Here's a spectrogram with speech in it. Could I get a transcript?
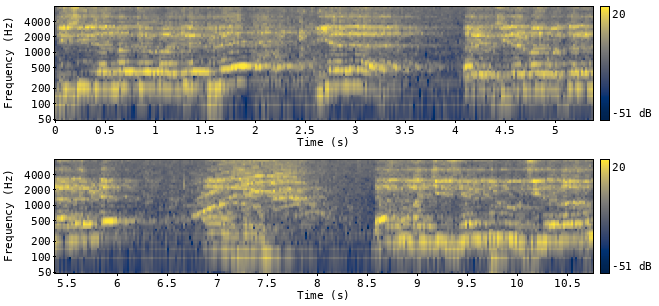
దిస్ ఈజ్ అన్నతో మాట్లాడుతున్నా ఇవాళ అరే శ్రీధర్ బాబు వస్తున్నాడు బిడ్డ? ఆ, నాకు మంచి స్నేహితుడు శ్రీధర్ బాబు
